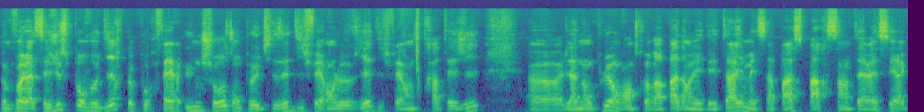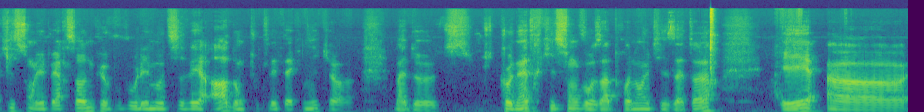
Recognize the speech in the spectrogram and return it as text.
Donc voilà, c'est juste pour vous dire que pour faire une chose, on peut utiliser différents leviers, différentes stratégies. Euh, là non plus, on rentrera pas dans les détails, mais ça passe par s'intéresser à qui sont les personnes que vous voulez motiver à, donc toutes les techniques euh, bah, de connaître qui sont vos apprenants utilisateurs. Et, euh,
